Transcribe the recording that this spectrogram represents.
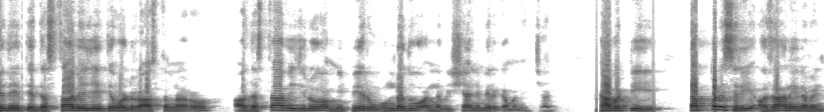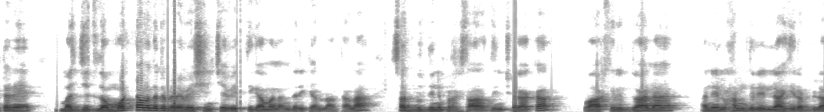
ఏదైతే దస్తావేజ్ అయితే వాళ్ళు రాస్తున్నారో ఆ దస్తావేజీలో మీ పేరు ఉండదు అన్న విషయాన్ని మీరు గమనించాలి. కాబట్టి తప్పనిసరి అజాన్ అయిన వెంటనే మస్జిద్లో మొట్టమొదట ప్రవేశించే వ్యక్తిగా మనందరికీ అల్లా తాలా సద్బుద్ధిని ప్రసాదించుగాక. వాఖిరుద్వానా అని అల్హమ్దులిల్లాహి రబ్బిల్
